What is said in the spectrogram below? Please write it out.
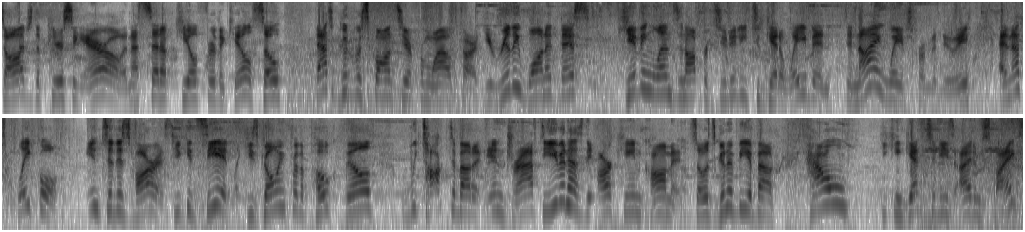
dodge the piercing arrow, and that set up Keel for the kill. So that's a good response here from Wildcard. You really wanted this, giving Lens an opportunity to get a wave in, denying waves from Manui, and that's plate gold into this Varus. You can see it, like he's going for the poke build. We talked about it in draft. He even has the Arcane Comet. So it's gonna be about how he can get to these item spikes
